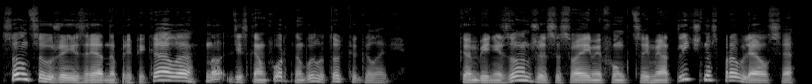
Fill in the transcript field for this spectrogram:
Солнце уже изрядно припекало, но дискомфортно было только голове. Комбинезон же со своими функциями отлично справлялся.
